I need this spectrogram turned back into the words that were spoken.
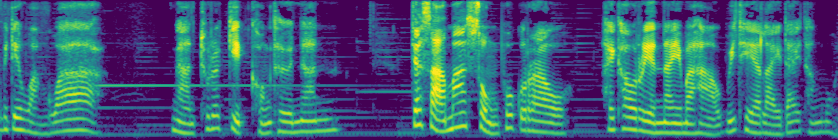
ไม่ได้หวังว่า งานธุรกิจของเธอนั้น จะสามารถส่งพวกเราให้เข้าเรียนในมหาวิทยาลัยได้ทั้งหมด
